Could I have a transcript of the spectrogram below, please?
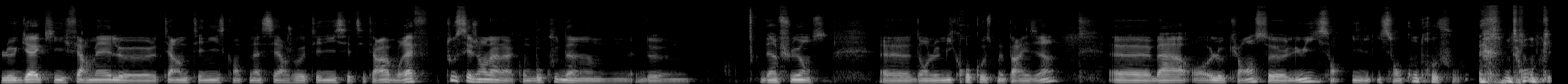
le gars qui fermait le terrain de tennis quand Nasser jouait au tennis, etc. Bref, tous ces gens-là là, qui ont beaucoup d'influence euh, dans le microcosme parisien, euh, bah, en l'occurrence, lui, il s'en contrefou. Donc,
